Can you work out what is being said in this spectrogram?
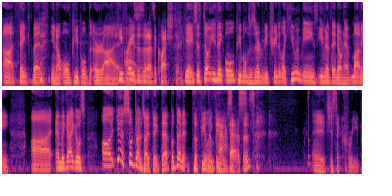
uh, think that you know old people d- or uh, he uh, phrases it as a question. yeah, he says, don't you think old people deserve to be treated like human beings, even if they don't have money? Uh, and the guy goes, uh, yes, sometimes I think that, but then it, the feeling, The feeling passes. passes. It's just a creep.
